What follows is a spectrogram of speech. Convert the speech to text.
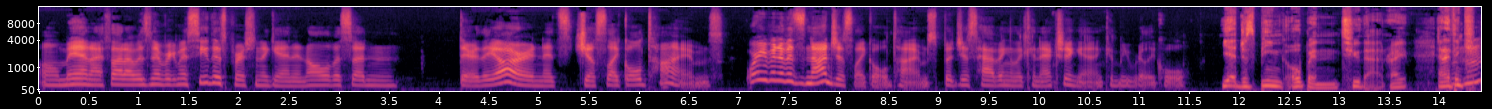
oh man, I thought I was never going to see this person again and all of a sudden there they are and it's just like old times. Or even if it's not just like old times, but just having the connection again can be really cool. yeah, just being open to that, right? And I think mm-hmm.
